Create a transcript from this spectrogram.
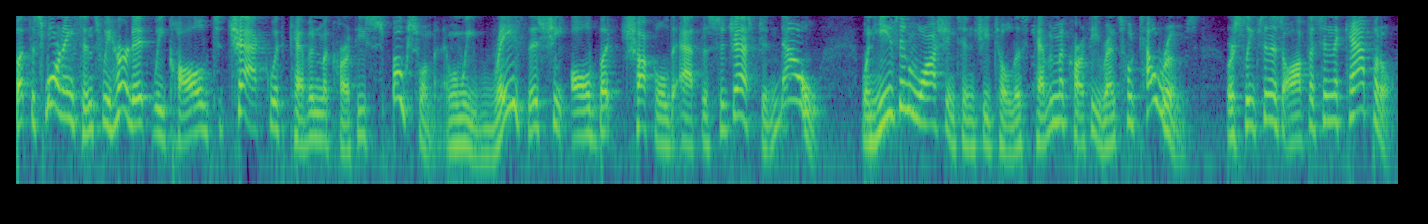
But this morning, since we heard it, we called to check with Kevin McCarthy's spokeswoman. And when we raised this, she all but chuckled at the suggestion. No. When he's in Washington, she told us, Kevin McCarthy rents hotel rooms or sleeps in his office in the Capitol.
